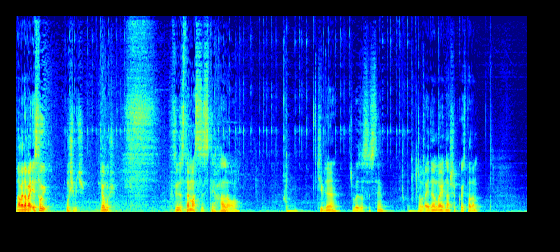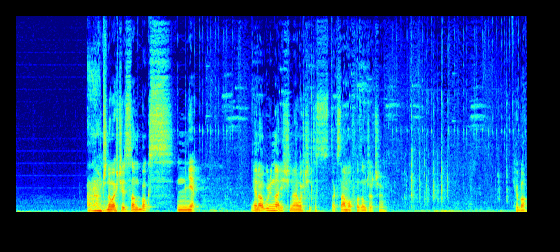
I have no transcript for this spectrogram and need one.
Dawaj, dawaj, jest twój. Musi być. Ziomuś. W tym dostałem asysty. Halo. Dziwne, że bez asysty. Dobra, idę wave na szybko i spadam. Czy na łeście jest sandbox? Nie. Nie no, ogólnie na iście na łeście to tak samo wchodzą rzeczy. Chyba.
